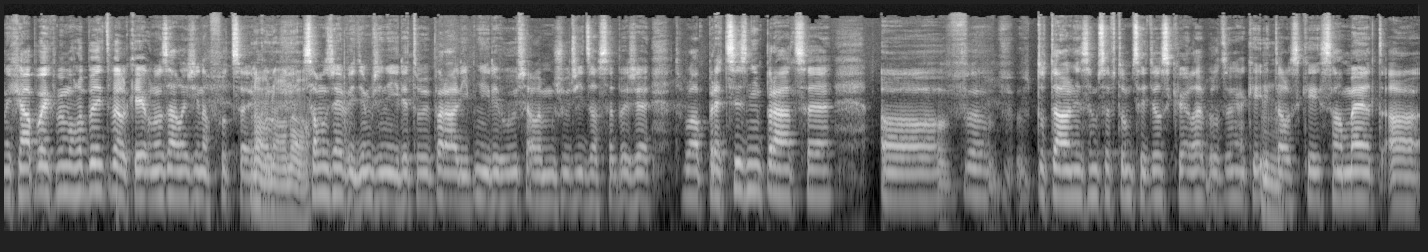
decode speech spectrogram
Nechápu, jak mi mohl být velký, ono záleží na foce. No, jako, no, no. Samozřejmě vidím, že někdy to vypadá líp, někdy hůř, ale můžu říct za sebe, že to byla precizní práce, Uh, v, v, totálně jsem se v tom cítil skvěle, byl to nějaký hmm. italský samet a,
